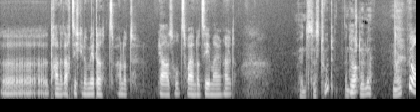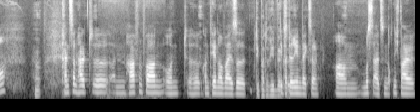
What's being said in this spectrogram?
äh, 380 Kilometer, 200, ja, so 200 Seemeilen halt. Wenn es das tut, an der ja. Stelle. Ne? Ja. ja. Kannst dann halt äh, an den Hafen fahren und äh, containerweise die Batterien wechseln. Die Batterien wechseln. Ähm, musst also noch nicht mal,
